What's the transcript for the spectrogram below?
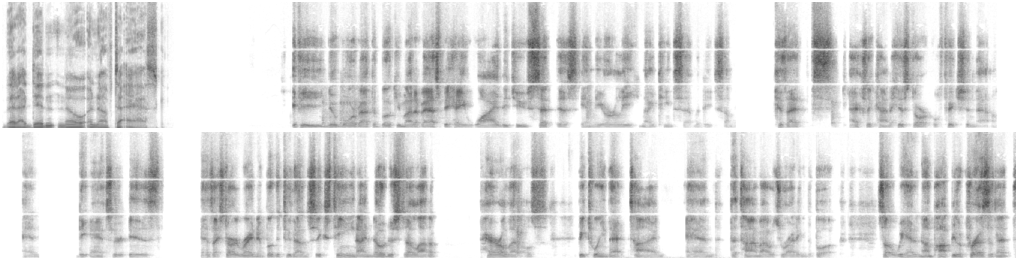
that I didn't know enough to ask? If you knew more about the book, you might have asked me, hey, why did you set this in the early 1970s? Because that's actually kind of historical fiction now. And the answer is, as I started writing a book in 2016, I noticed a lot of parallels between that time and the time I was writing the book. So we had an unpopular president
